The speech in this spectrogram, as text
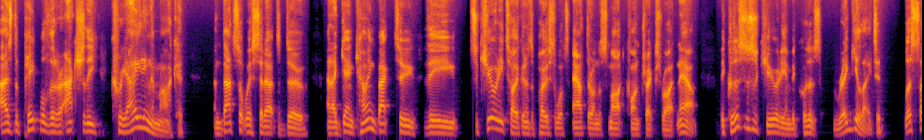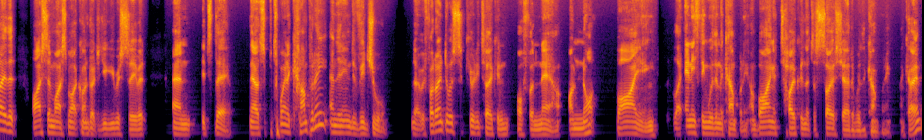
as the people that are actually creating the market. And that's what we're set out to do. And again, coming back to the security token as opposed to what's out there on the smart contracts right now. Because this is a security and because it's regulated, let's say that I send my smart contract to you, you receive it, and it's there. Now it's between a company and an individual. No, if I don't do a security token offer now, I'm not buying like anything within the company. I'm buying a token that's associated with the company. Okay.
